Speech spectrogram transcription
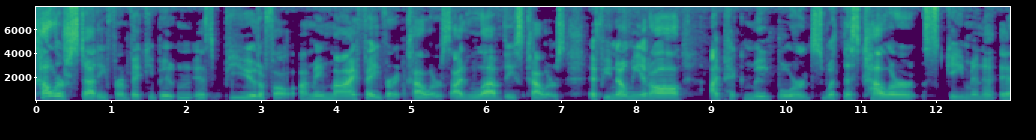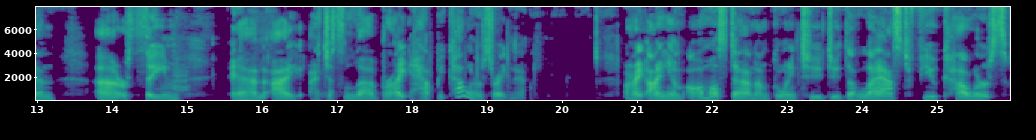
color study from Vicki Boutin is beautiful. I mean, my favorite colors. I love these colors. If you know me at all, I pick mood boards with this color scheme in it and uh, or theme, and I I just love bright, happy colors right now. All right, I am almost done. I'm going to do the last few colors,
